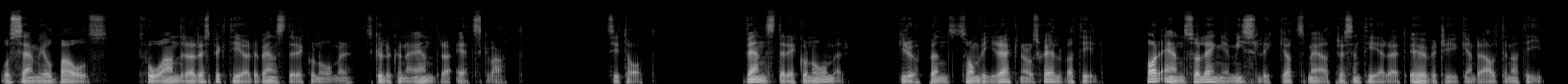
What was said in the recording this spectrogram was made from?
och Samuel Bowles, två andra respekterade vänsterekonomer, skulle kunna ändra ett skvatt. Citat. Vänsterekonomer, gruppen som vi räknar oss själva till, har än så länge misslyckats med att presentera ett övertygande alternativ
